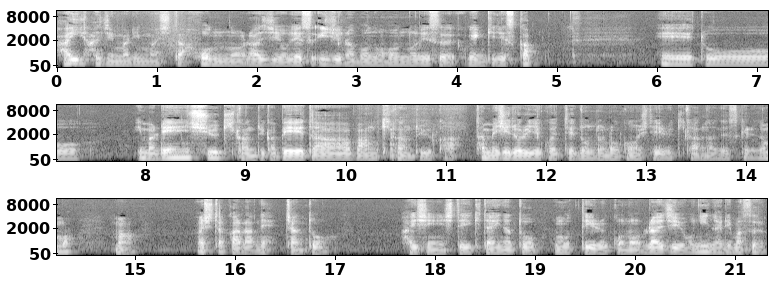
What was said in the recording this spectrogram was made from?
はい、始まりました。本のラジオです。いじラボの本のです。お元気ですか？えーと、今練習期間というか、ベータ版期間というか、試し撮りでこうやってどんどん録音している期間なんですけれども、まあ、明日からね、ちゃんと配信していきたいなと思っているこのラジオになります。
